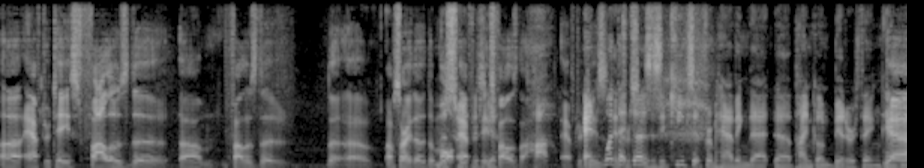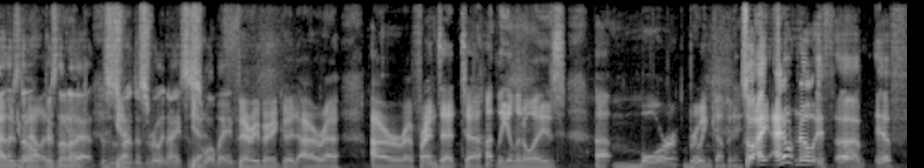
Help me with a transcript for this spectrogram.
uh, aftertaste follows the um, follows the the. Uh, I'm sorry, the the malt sweetness, aftertaste yeah. follows the hop aftertaste. And what that does is it keeps it from having that uh, pine cone bitter thing. yeah, on there's your no palate there's at the none of end. that. This is Yeah. re- this is really nice. This is well made. Very, very good. Our uh, our uh, friends at uh, Huntley, Illinois, uh, Moore Brewing Company. So I, I don't know if uh, if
